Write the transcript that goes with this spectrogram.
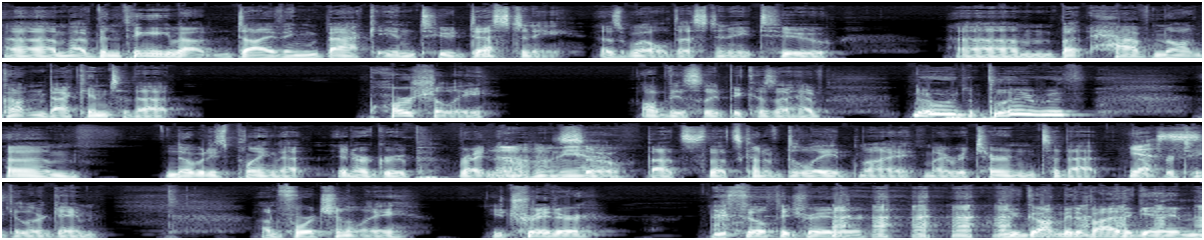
Um, I've been thinking about diving back into Destiny as well, Destiny 2, um, but have not gotten back into that. Partially, obviously, because I have no one to play with. Um, nobody's playing that in our group right now, yeah. so that's that's kind of delayed my my return to that, yes. that particular game. Unfortunately, you traitor, you filthy traitor, you got me to buy the game,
